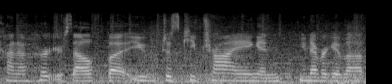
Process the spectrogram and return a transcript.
kind of hurt yourself, but you just keep trying and you never give up.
